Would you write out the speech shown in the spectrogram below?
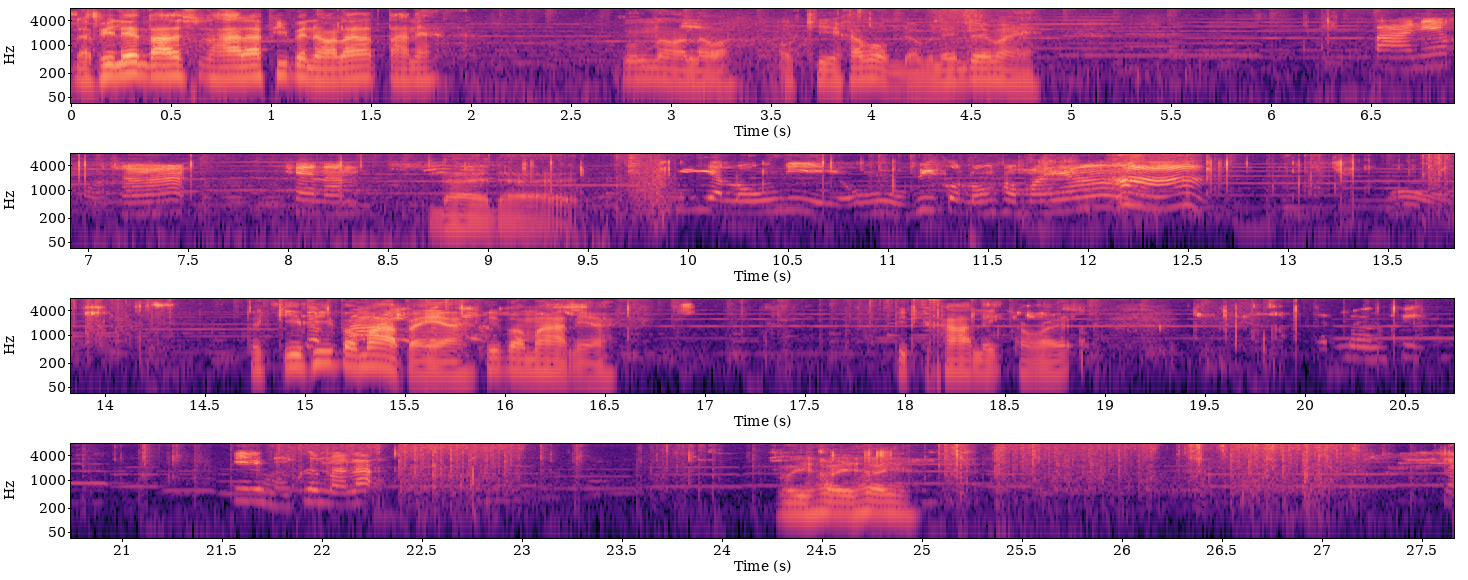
เดี๋ยวพี่เล่นตาสุดท้ายแล้วพี่ไปนอนแล้วตาเนี้ยง่วงนอนแล้วอะโอเคครับผมเดี๋ยวมาเล่นด้วยใหม่ปลาเนี่ยขอชนะแค่นั้นได้ได้พี่อย่าลงดิโอ้โหพี่กดลงทำไมอะโอ้ตะกี้พี่ประมาทไปไงพี่ประมาทเนี่ย ปิดคาดเล็กน้อยแป๊บนึงพี่พี่ผมขึ้นมาละเฮ้ยเฮ้ยเฮ้ยไหน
